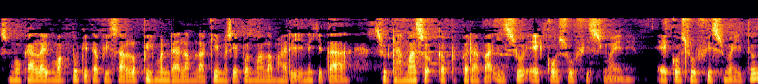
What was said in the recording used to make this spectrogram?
Semoga lain waktu kita bisa lebih mendalam lagi meskipun malam hari ini kita sudah masuk ke beberapa isu ekosufisme ini. Ekosufisme itu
